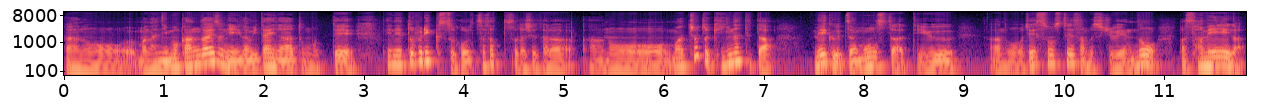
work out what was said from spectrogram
あの、まあ、何も考えずに映画見たいなと思って、で、ネットフリックスをささっと探してたら、あの、まあ、ちょっと気になってた、メグ・ザ・モンスターっていうあのジェイソン・ステイサム主演の、まあ、サメ映画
